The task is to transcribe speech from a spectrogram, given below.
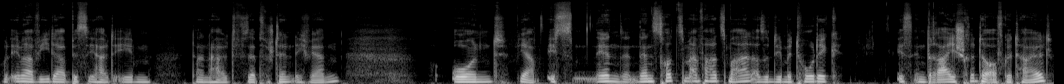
und immer wieder, bis sie halt eben dann halt selbstverständlich werden. Und ja, ich nenne es trotzdem einfach jetzt mal, also die Methodik ist in drei Schritte aufgeteilt.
